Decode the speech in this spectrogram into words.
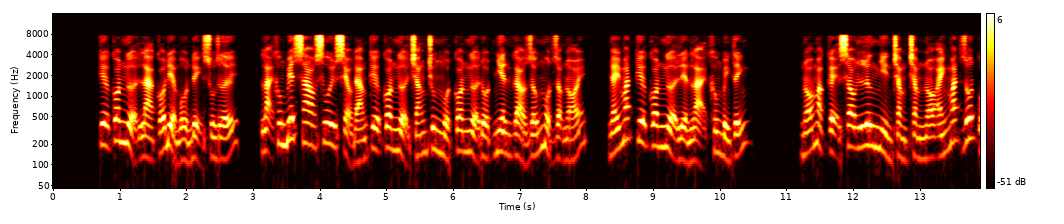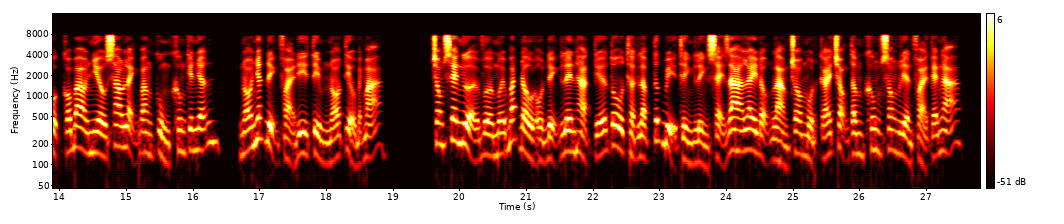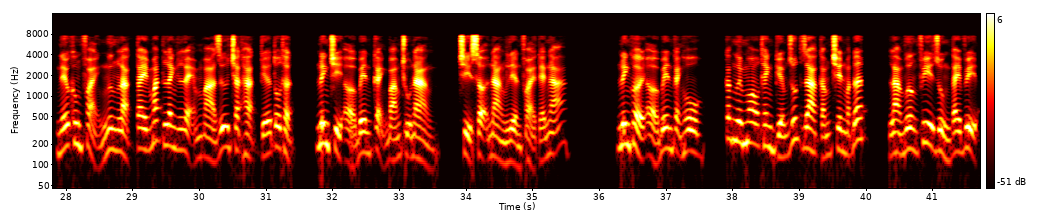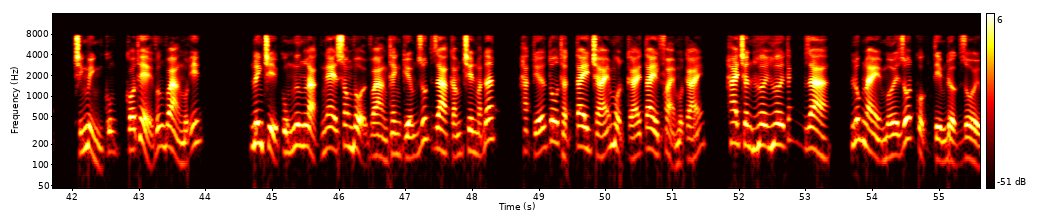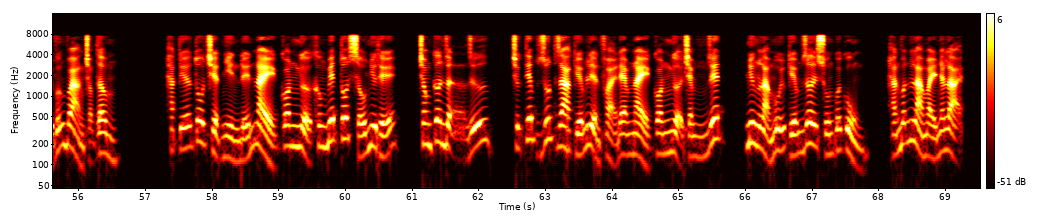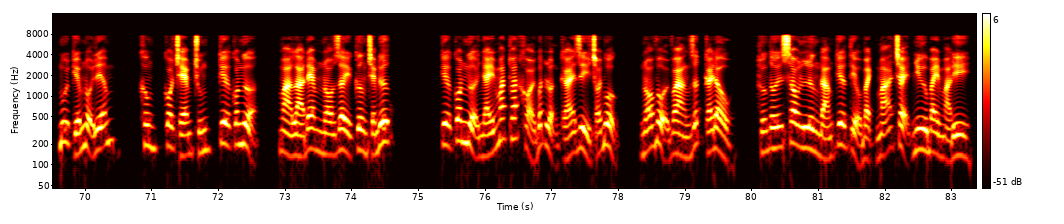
Kia con ngựa là có điểm ổn định xuống dưới, lại không biết sao xui xẻo đám kia con ngựa trắng chung một con ngựa đột nhiên gào giống một giọng nói, nháy mắt kia con ngựa liền lại không bình tĩnh. Nó mặc kệ sau lưng nhìn chằm chằm nó ánh mắt rốt cuộc có bao nhiêu sao lạnh băng cùng không kiên nhẫn, nó nhất định phải đi tìm nó tiểu bạch mã. Trong xe ngựa vừa mới bắt đầu ổn định lên hạt tía tô thật lập tức bị thình lình xảy ra lay động làm cho một cái trọng tâm không xong liền phải té ngã. Nếu không phải ngưng lạc tay mắt lanh lẹ mà giữ chặt hạt tía tô thật, Ninh chỉ ở bên cạnh bám trụ nàng, chỉ sợ nàng liền phải té ngã. Ninh khởi ở bên cạnh hô, các ngươi mau thanh kiếm rút ra cắm trên mặt đất, làm vương phi dùng tay vị, chính mình cũng có thể vững vàng một ít. Ninh chỉ cùng ngưng lạc nghe xong vội vàng thanh kiếm rút ra cắm trên mặt đất, hạt tía tô thật tay trái một cái tay phải một cái, hai chân hơi hơi tách ra, lúc này mới rốt cuộc tìm được rồi vững vàng trọng tâm. Hạt tía tô triệt nhìn đến này con ngựa không biết tốt xấu như thế, trong cơn giận dữ, trực tiếp rút ra kiếm liền phải đem này con ngựa chém giết, nhưng là mũi kiếm rơi xuống cuối cùng, hắn vẫn là mày nhăn lại, mũi kiếm nội liễm, không có chém chúng kia con ngựa, mà là đem nó dây cương chém đứt. Kia con ngựa nháy mắt thoát khỏi bất luận cái gì trói buộc, nó vội vàng rất cái đầu, hướng tới sau lưng đám kia tiểu bạch mã chạy như bay mà đi.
